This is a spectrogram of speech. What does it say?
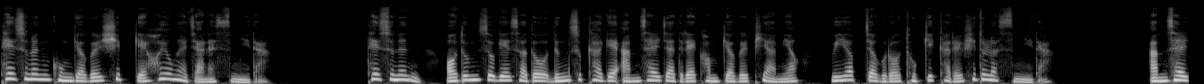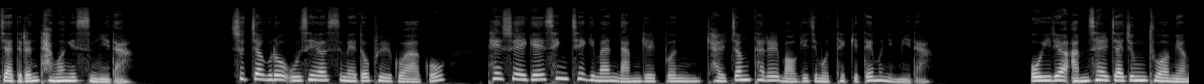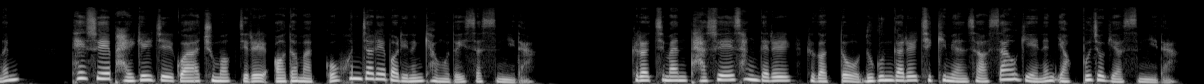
태수는 공격을 쉽게 허용하지 않았습니다. 태수는 어둠 속에서도 능숙하게 암살자들의 검격을 피하며 위협적으로 도끼칼을 휘둘렀습니다. 암살자들은 당황했습니다. 수적으로 우세였음에도 불구하고 태수에게 생채기만 남길 뿐 결정타를 먹이지 못했기 때문입니다. 오히려 암살자 중 두어 명은 태수의 발길질과 주먹질을 얻어맞고 혼절해버리는 경우도 있었습니다. 그렇지만 다수의 상대를 그것도 누군가를 지키면서 싸우기에는 역부족이었습니다.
